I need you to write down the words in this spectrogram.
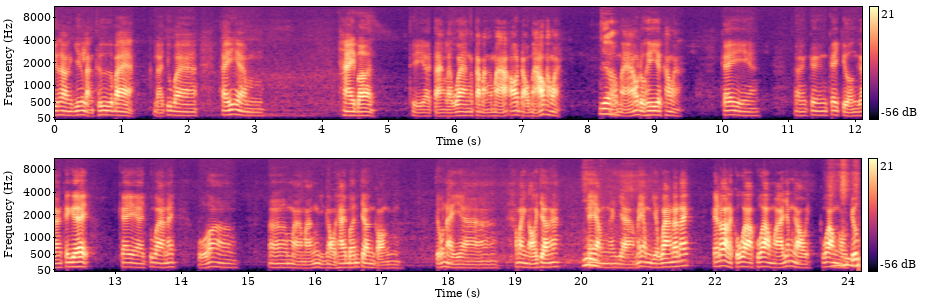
Với với lần thứ ba là chú ba thấy um, hai bên thì à, toàn là quan ta bằng mão đầu mão không à? Dạ. Đầu mão đồ hia không à? Cái à, cái, cái trường ra cái ghế cái à, chú ba nói ủa à, mà mặn ngồi hai bên chân còn chỗ này à, không ai ngồi chân á cái Ừ. ông già mấy ông già quan đó đấy. Cái đó là của của ông mà dám ngồi. Của ông ngồi trước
